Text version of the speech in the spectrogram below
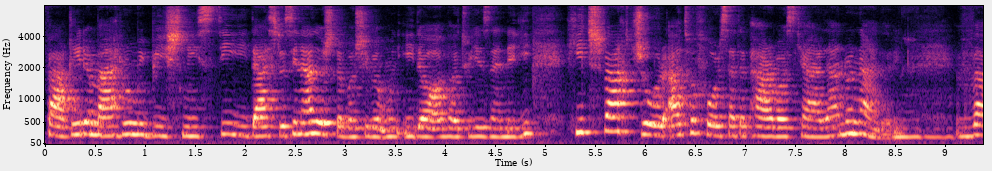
فقیر محرومی بیش نیستی دسترسی نداشته باشی به اون ایدئال ها توی زندگی هیچ وقت جرأت و فرصت پرواز کردن رو نداری. و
